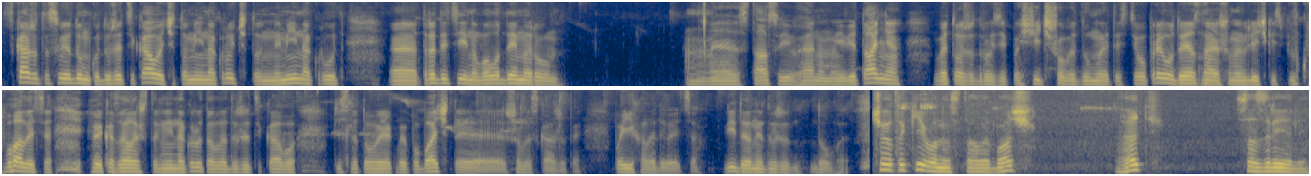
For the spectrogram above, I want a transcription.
скажете свою думку, дуже цікаво, чи то мій накрут, чи то не мій накрут. Е, Традиційно Володимиру, е, Стасу Євгену мої вітання. Ви теж, друзі, пишіть, що ви думаєте з цього приводу. Я знаю, що ми в лічці спілкувалися. Ви казали, що мій накрут, але дуже цікаво після того, як ви побачите, що ви скажете. Поїхали дивитися. Відео не дуже довге. Що такі вони стали, бач? Геть созрели.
